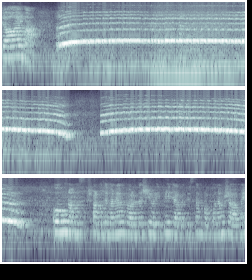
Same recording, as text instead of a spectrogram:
জয় মা। ওম নমস্তে হরিপ্রিয়ে যাবতিস্তম প্রপণং স্বামে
